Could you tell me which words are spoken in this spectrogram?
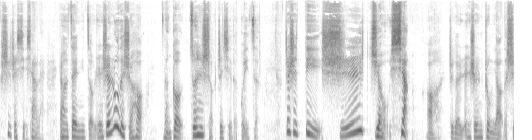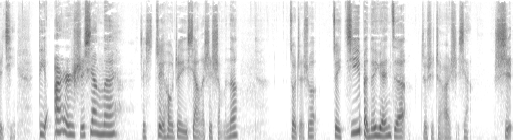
试着写下来，然后在你走人生路的时候，能够遵守这些的规则。这是第十九项啊、这个人生重要的事情。第二十项呢，这是最后这一项了，是什么呢？作者说，最基本的原则就是这二十项，是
